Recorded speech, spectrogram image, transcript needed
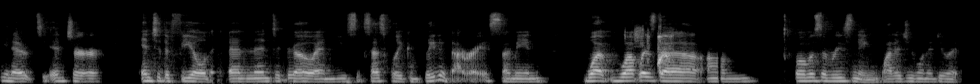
you know, to enter into the field and then to go and you successfully completed that race. I mean what what was the um what was the reasoning? Why did you want to do it?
